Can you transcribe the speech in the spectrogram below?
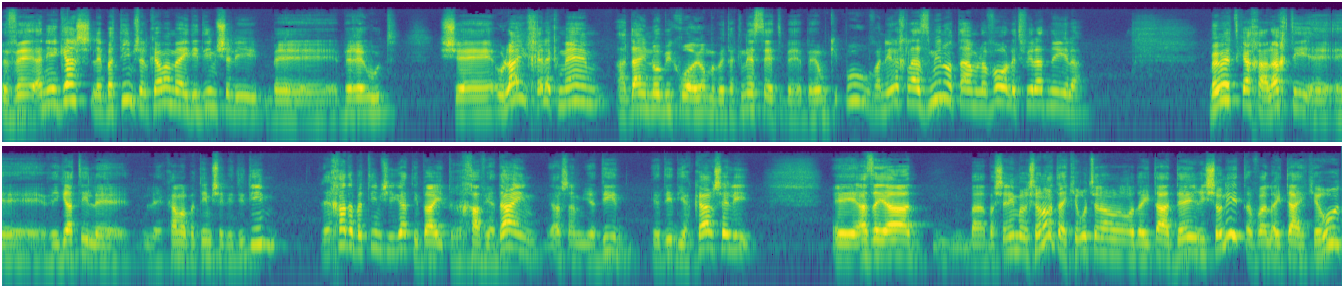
ואני אגש לבתים של כמה מהידידים שלי ברעות, שאולי חלק מהם עדיין לא ביקרו היום בבית הכנסת ביום כיפור, ואני אלך להזמין אותם לבוא לתפילת נעילה. באמת ככה הלכתי אה, אה, והגעתי לכמה בתים של ידידים, לאחד הבתים שהגעתי בית רחב ידיים, היה שם ידיד, ידיד יקר שלי, אה, אז היה, בשנים הראשונות ההיכרות שלנו עוד הייתה די ראשונית, אבל הייתה היכרות.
